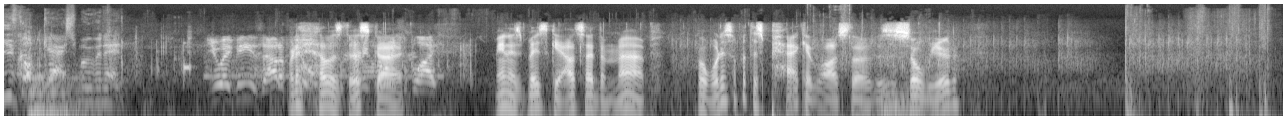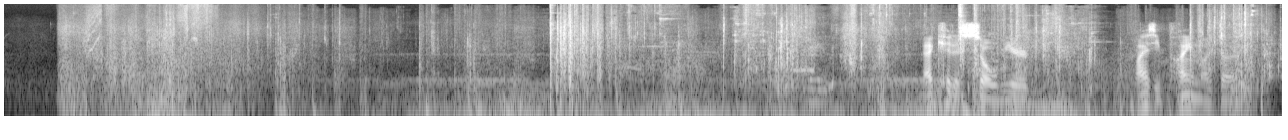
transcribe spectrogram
You've got gas moving in. UAV is out of Where the hell is this guy? Man, it's basically outside the map. Bro, what is up with this packet loss though? This is so weird. That kid is so weird. Why is he playing like that?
